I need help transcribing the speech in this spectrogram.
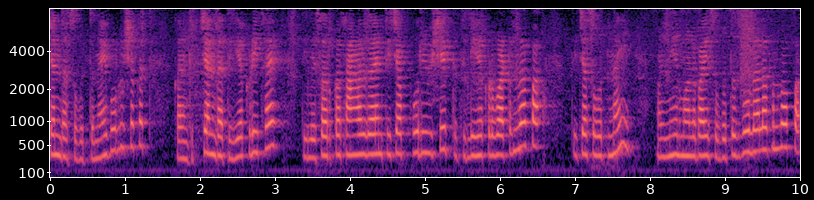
चंदासोबत तर नाही बोलू शकत. कारण की चंदा ती एकडीच आहे. तिला सारखं सांगायला जाईन तिच्या पोरीविषयी तर तिला एकडं वाटेल बापा तिच्यासोबत नाही. आणि निर्मलाबाईसोबतच बोलायला लागेल बापा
